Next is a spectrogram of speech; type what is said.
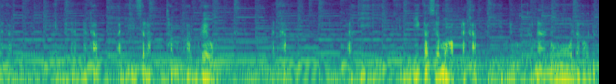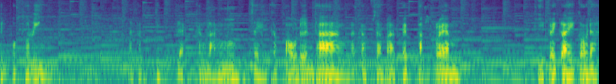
นะครับ เห็นอยู่นั้นนะครับ อันนี้สำหรับทำความเร็วนะครับ อ่าที่เห็นอยู่นี้ก็เสือหมอบนะครับที่เห็นอยู่ข้างหน้านู้นนะครับจะเป็นพวกทัวริงนะครับติดแหลกข้างหลังใส่กระเป๋าเดินทางนะครับ สามารถไปพักแรมที่ไกลๆก็ได้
